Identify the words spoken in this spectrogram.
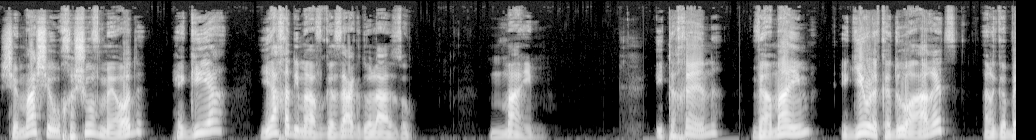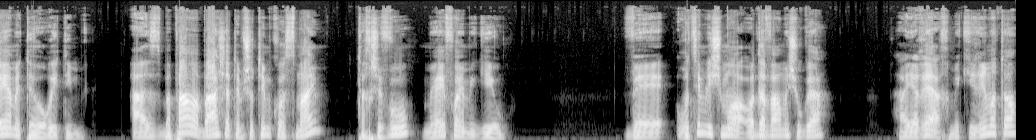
שמשהו חשוב מאוד הגיע יחד עם ההפגזה הגדולה הזו. מים. ייתכן והמים הגיעו לכדור הארץ על גבי המטאוריטים. אז בפעם הבאה שאתם שותים כוס מים, תחשבו מאיפה הם הגיעו. ורוצים לשמוע עוד דבר משוגע? הירח, מכירים אותו?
